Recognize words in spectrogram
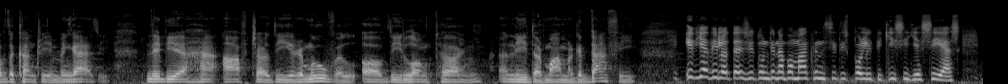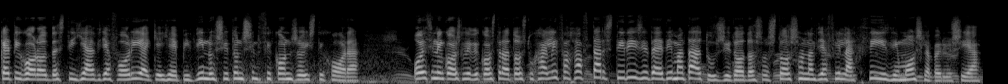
of the country in Benghazi. Libya, ha- after the removal of the long-term leader Muammar Gaddafi, Οι διαδηλωτέ ζητούν την απομάκρυνση τη πολιτική ηγεσία, κατηγορώντα τη για αδιαφορία και για επιδείνωση των συνθήκων ζωή στη χώρα. Ο Εθνικός Λιβικός Στρατός του Χαλίφα Χαφτάρ στηρίζει τα αιτήματά του, ζητώντας ωστόσο να διαφυλαχθεί η δημόσια περιουσία.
